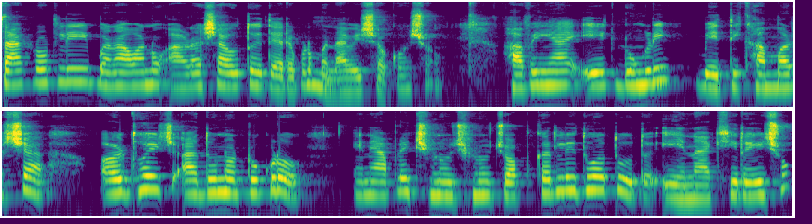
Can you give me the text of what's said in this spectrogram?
શાક રોટલી બનાવવાનું આળસ આવતો હોય ત્યારે પણ બનાવી શકો છો. હવે અહીંયા એક ડુંગળી, બે તીખા મરચાં, અડધો ઇંચ આદુનો ટુકડો, એને આપણે ઝીણું ઝીણું ચોપ કરી લીધું હતું તો એ નાખી રહી છું.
